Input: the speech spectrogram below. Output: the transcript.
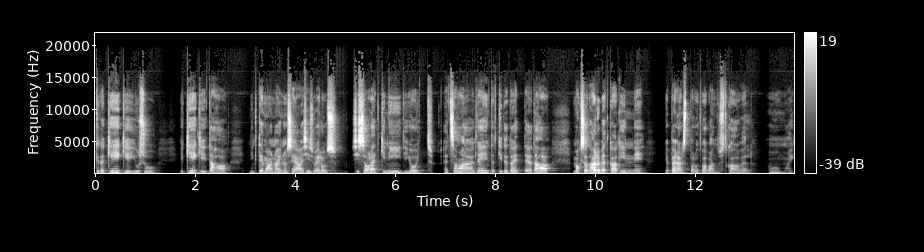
keda keegi ei usu ja keegi ei taha ning tema on ainus hea asi su elus, siis sa oledki nii idioot, et samal ajal teenindadki teda ette ja taha, maksad arved ka kinni ja pärast palud vabandust ka veel. Oh my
